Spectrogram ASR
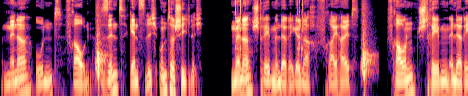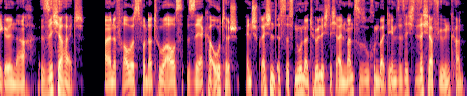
Männer und Frauen sind gänzlich unterschiedlich. Männer streben in der Regel nach Freiheit, Frauen streben in der Regel nach Sicherheit. Eine Frau ist von Natur aus sehr chaotisch. Entsprechend ist es nur natürlich, sich einen Mann zu suchen, bei dem sie sich sicher fühlen kann.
